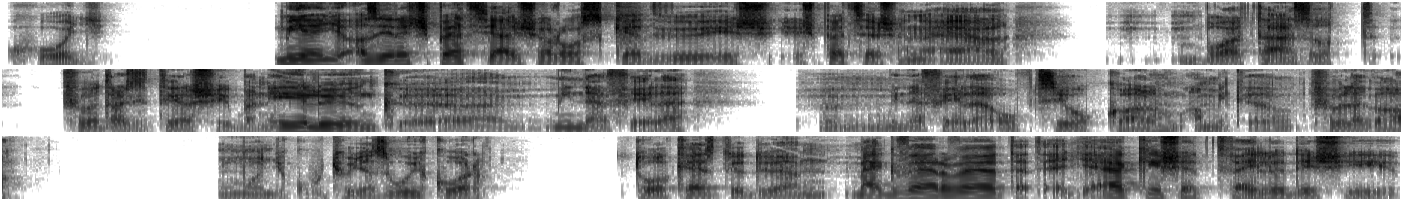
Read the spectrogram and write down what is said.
hogy mi egy, azért egy speciálisan rossz kedvű és, és speciálisan elbaltázott földrajzi térségben élünk, mindenféle, mindenféle opciókkal, amik főleg a mondjuk úgy, hogy az újkor tól kezdődően megverve, tehát egy elkésett fejlődési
